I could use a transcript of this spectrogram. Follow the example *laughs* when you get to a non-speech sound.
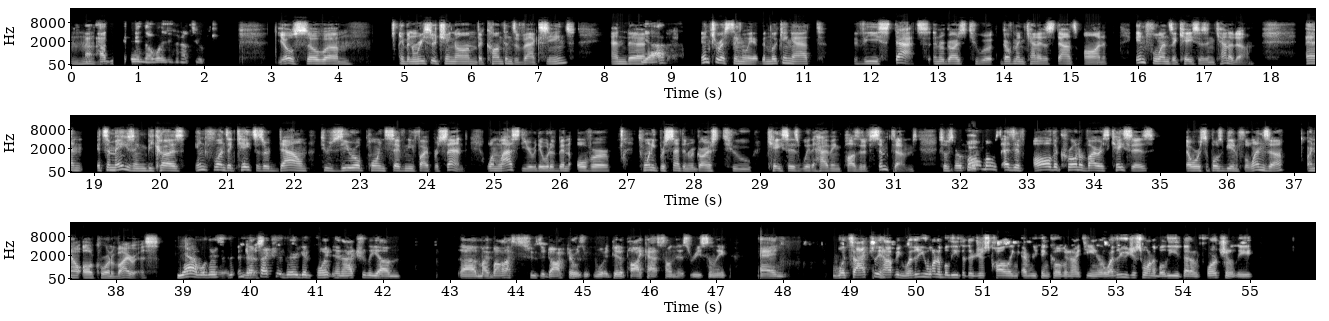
Mhm. How, how you been in though? What have you been up to? Yo, so um, I've been researching on the contents of vaccines, and uh, Yeah. interestingly, I've been looking at the stats in regards to uh, Government Canada stats on influenza cases in Canada. And it's amazing because influenza cases are down to 0.75%, when last year they would have been over 20% in regards to cases with having positive symptoms. So it's Okay. almost as if all the coronavirus cases that were supposed to be influenza are now all coronavirus. Yeah, well, there's, that's actually a very good point. And actually, um, uh, my boss, who's a doctor, was did a podcast on this recently. And what's actually happening, whether you want to believe that they're just calling everything COVID nineteen, or whether you just want to believe that unfortunately,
